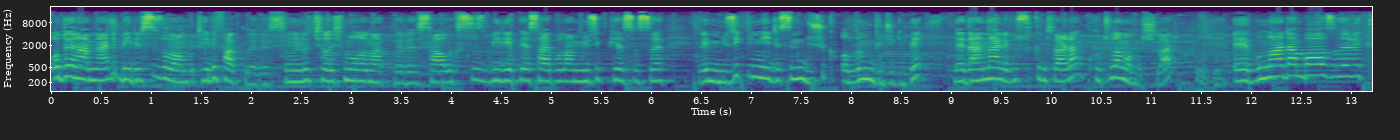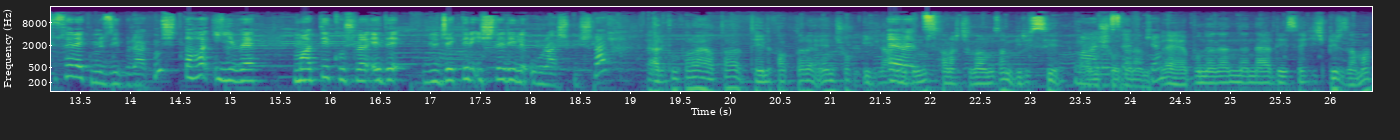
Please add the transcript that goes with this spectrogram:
o dönemlerde belirsiz olan bu telif hakları, sınırlı çalışma olanakları, sağlıksız bir yapıya sahip olan müzik piyasası ve müzik dinleyicisinin düşük alım gücü gibi nedenlerle bu sıkıntılardan kurtulamamışlar. Ee, bunlardan bazıları küserek müziği bırakmış, daha iyi ve maddi koşullar edebilecekleri işleriyle uğraşmışlar. Erkin Koray hatta telif hakları en çok ihlal Evet. edilmiş sanatçılarımızdan birisi olmuş o dönem. ki. Ee, bu nedenle neredeyse hiçbir zaman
